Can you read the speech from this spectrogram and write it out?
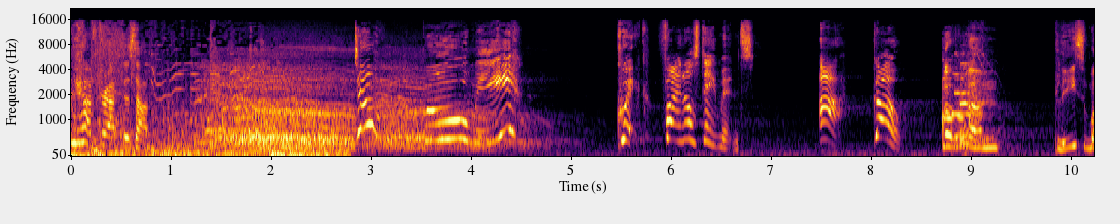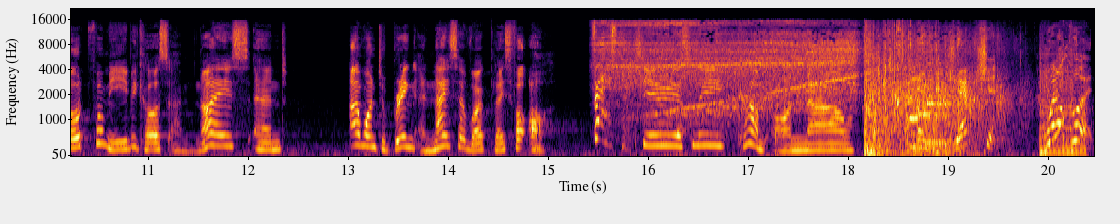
We have to wrap this up. Don't boo me! Quick, final statements. Ah, go! Oh, um, please vote for me because I'm nice and I want to bring a nicer workplace for all. Faster! Seriously? Come on now. Objection. Well put.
